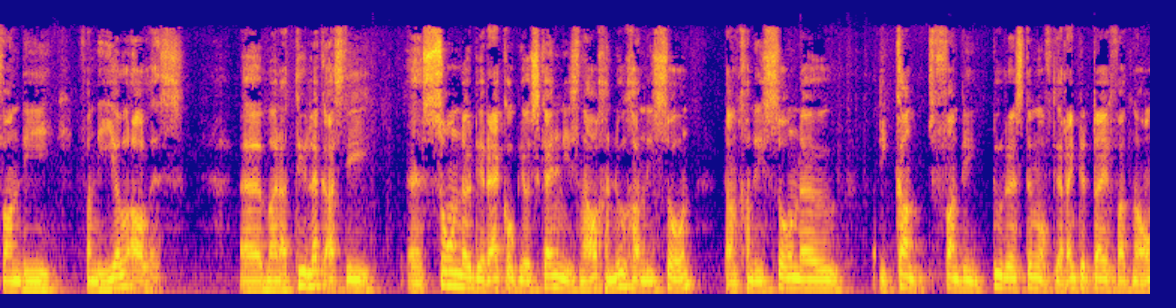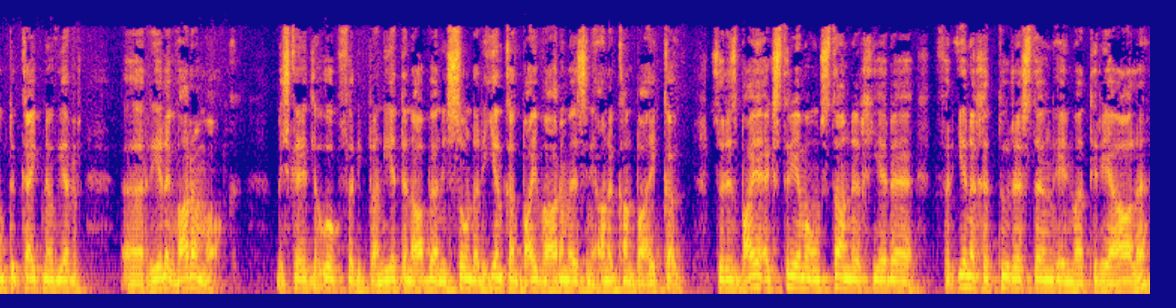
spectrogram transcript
van die van die heelal is. Uh maar natuurlik as die uh, son nou direk op jou skyn en jy's na genoeg aan die son, dan gaan die son nou die kant van die toerusting of die ruimtetuig wat na hom toe kyk nou weer uh redelik warm maak. Miskien het hulle ook vir die planete naby aan die son dat die een kant baie warm is en die ander kant baie koud. So dis baie ekstreme omstandighede vir enige toerusting en materiale.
